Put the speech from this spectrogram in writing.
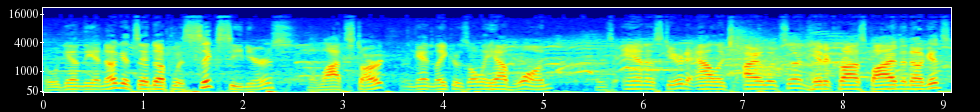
So again, the Nuggets end up with six seniors. A lot start. Again, Lakers only have one. There's Anna Steer to Alex Eilertson, hit across by the Nuggets.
